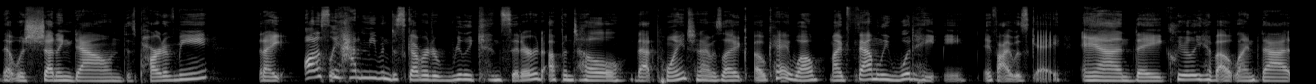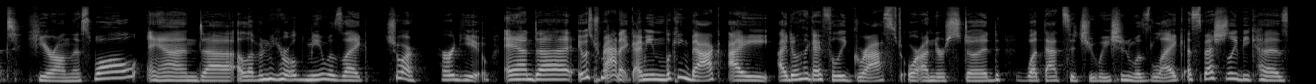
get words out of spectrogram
that was shutting down this part of me that I honestly hadn't even discovered or really considered up until that point. And I was like, okay, well, my family would hate me if I was gay. And they clearly have outlined that here on this wall. And 11 uh, year old me was like, sure, heard you. And uh, it was traumatic. I mean, looking back, I, I don't think I fully grasped or understood what that situation was like, especially because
